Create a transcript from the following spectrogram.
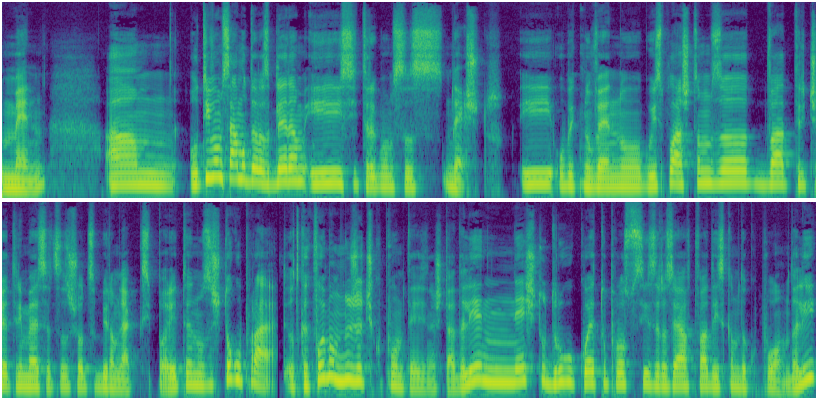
мен. Ам, отивам само да разгледам и си тръгвам с нещо и обикновено го изплащам за 2-3-4 месеца, защото събирам някакси парите, но защо го правя? От какво имам нужда, че купувам тези неща? Дали е нещо друго, което просто се изразява в това да искам да купувам? Дали,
